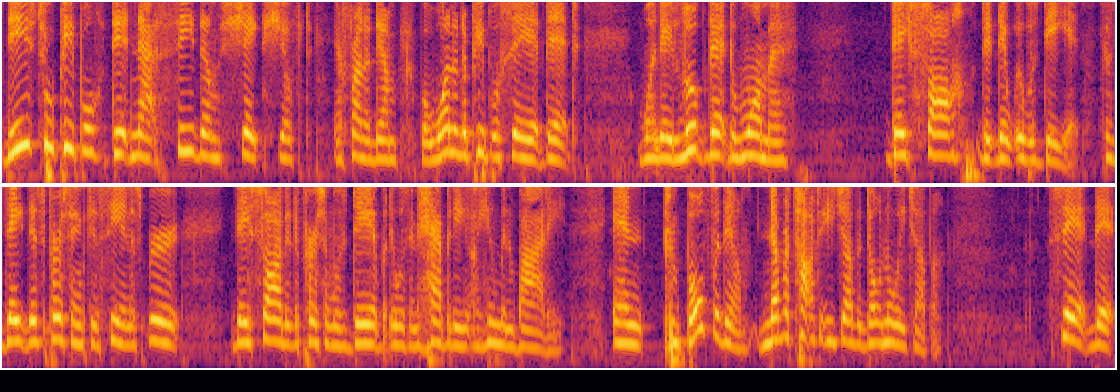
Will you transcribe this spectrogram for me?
These two people did not see them shapeshift in front of them, but one of the people said that when they looked at the woman, they saw that it was dead because they this person can see in the spirit. They saw that the person was dead, but it was inhabiting a human body, and both of them never talked to each other, don't know each other said that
